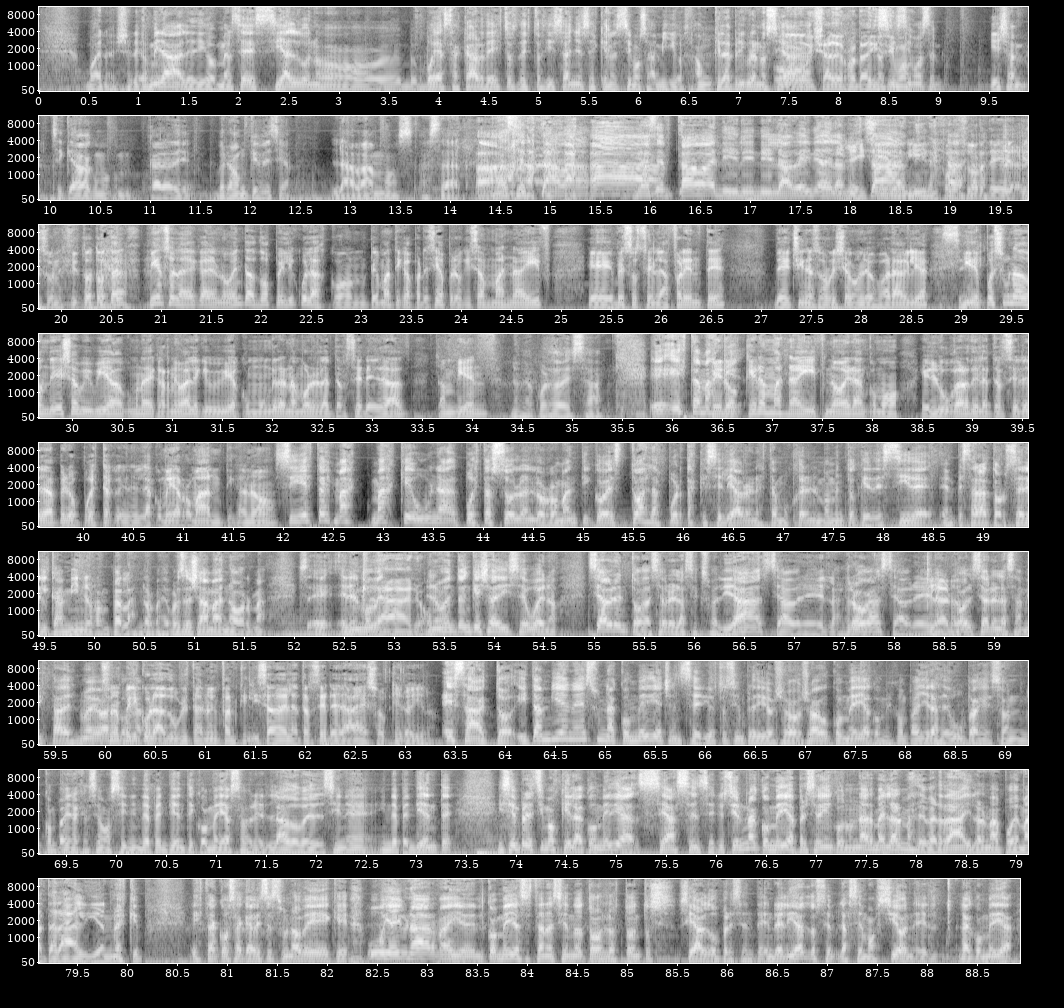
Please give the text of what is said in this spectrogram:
bueno, y yo le digo, mira, le digo, Mercedes, si algo no voy a sacar de estos, de estos 10 años es que nos hicimos amigos. Aunque la película no se haga, Uy, ya nos derrotadísimo. hicimos em- y ella se quedaba como con cara de bronca y me decía, la vamos a hacer. Ah. No aceptaba, no aceptaba ni, ni, ni la venia de la y la amistad. hicieron y, por suerte es un éxito total. Pienso en la década del 90, dos películas con temáticas parecidas, pero quizás más naif. eh, Besos en la frente de China Zorrilla con Leo Baraglia. Sí. Y después una donde ella vivía, como una de Carnevale, que vivía como un gran amor a la tercera edad también. No me acuerdo de esa. Eh, esta más Pero que- que eran más naif, ¿no? Eran como el lugar de la tercera edad, pero puesta en la comedia romántica, ¿no? Sí, esta es más, más que una puesta solo en lo romántico, es todas las puertas que se le abren a esta mujer en el momento que decide empezar a torcer el camino y romper las normas. Por eso se llama norma. Eh, En el, Claro. en el momento en que ella dice, bueno, se abren todas, se abre la sexualidad, se abre las drogas, se abre Claro. el alcohol, se abren las amistades nuevas. Es una película adulta, no infantilizada de la tercera edad, a eso quiero ir. Exacto, y también es una comedia hecha en serio. Esto siempre digo yo. Yo hago comedia con mis compañeras de UPA, que son compañeras que hacemos cine independiente y comedia sobre el lado B del cine independiente. Y siempre decimos que la comedia se hace en serio. Si en una comedia aparece alguien con un arma, el arma es de verdad y el arma puede matar a alguien. No es que esta cosa que a veces uno ve que, uy, hay un arma y en comedia se están haciendo todos los tontos si hay algo presente. En realidad, los- las emociones, el- la comedia,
